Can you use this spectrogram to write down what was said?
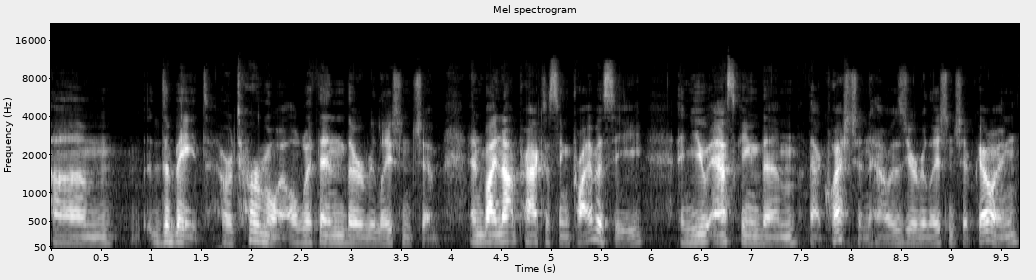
um, debate or turmoil within their relationship. And by not practicing privacy and you asking them that question, how is your relationship going?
